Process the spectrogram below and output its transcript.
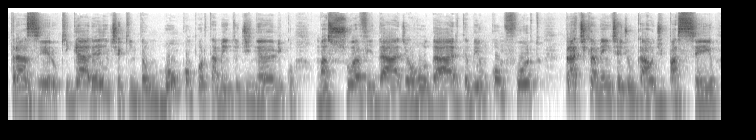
traseiro, que garante aqui então um bom comportamento dinâmico, uma suavidade ao rodar e também um conforto praticamente de um carro de passeio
